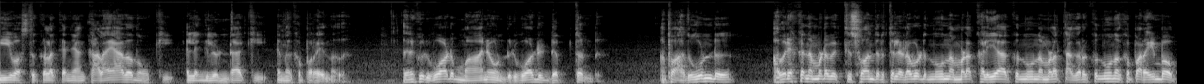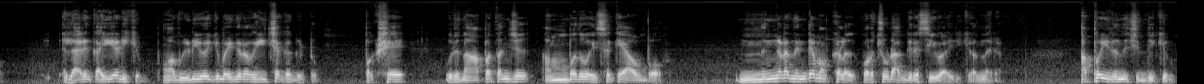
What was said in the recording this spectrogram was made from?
ഈ വസ്തുക്കളൊക്കെ ഞാൻ കളയാതെ നോക്കി അല്ലെങ്കിൽ ഉണ്ടാക്കി എന്നൊക്കെ പറയുന്നത്. അതിനൊക്കെ ഒരുപാട് മാനമുണ്ട് ഒരുപാട് ഡെപ്ത് ഉണ്ട്. അപ്പോൾ അതുകൊണ്ട് അവരൊക്കെ നമ്മുടെ വ്യക്തി സ്വാതന്ത്ര്യത്തിൽ ഇടപെടുന്നു നമ്മളെ കളിയാക്കുന്നു നമ്മളെ തകർക്കുന്നു എന്നൊക്കെ പറയുമ്പം എല്ലാവരും കൈയടിക്കും. ആ വീഡിയോയ്ക്ക് ഭയങ്കര റീച്ചൊക്കെ കിട്ടും. പക്ഷേ ഒരു നാൽപ്പത്തഞ്ച് അമ്പത് വയസ്സൊക്കെ ആകുമ്പോൾ നിങ്ങളുടെ നിന്റെ മക്കൾ കുറച്ചുകൂടെ അഗ്രസീവ് ആയിരിക്കും അന്നേരം. അപ്പോൾ ഇരുന്ന് ചിന്തിക്കും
